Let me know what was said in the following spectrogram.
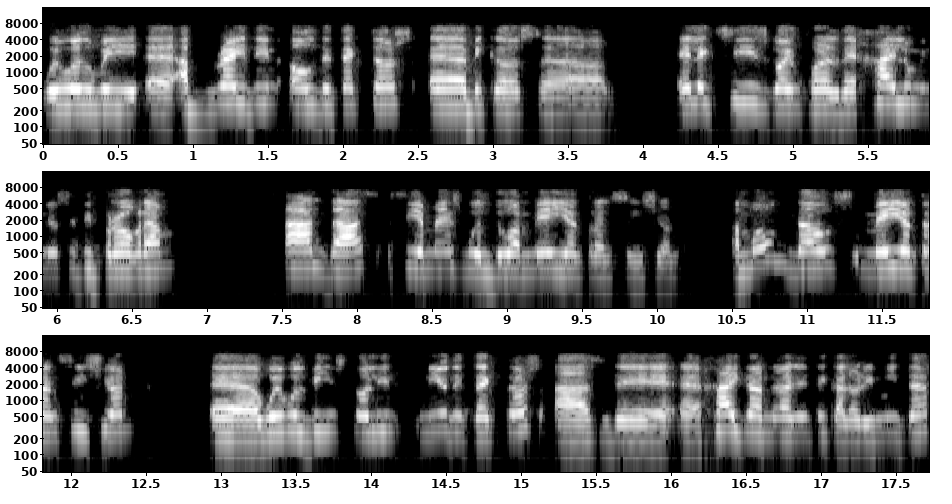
we will be upgrading all detectors because LHC is going for the high luminosity program, and thus CMS will do a major transition. Among those major transition, uh, we will be installing new detectors as the uh, high granularity calorimeter,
